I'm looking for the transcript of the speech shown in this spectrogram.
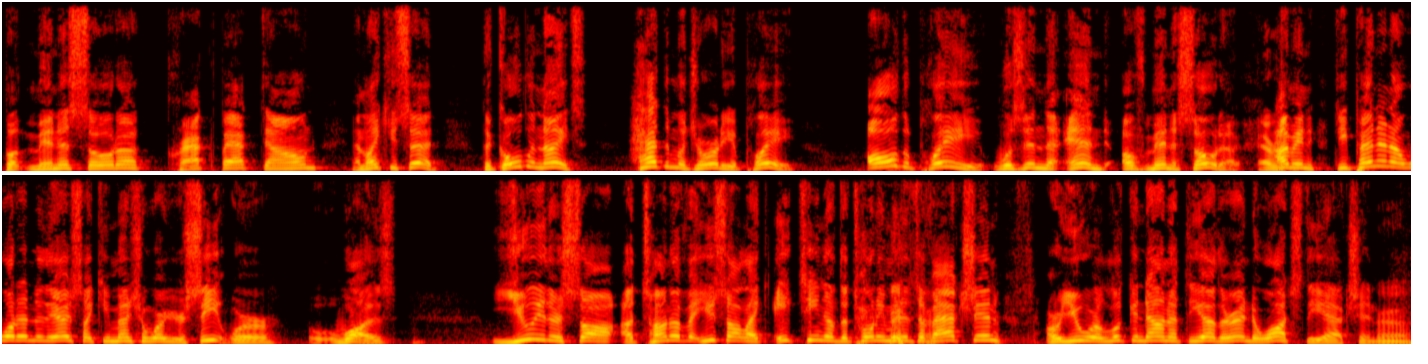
But Minnesota cracked back down. And like you said, the Golden Knights had the majority of play. All the play was in the end of Minnesota. I mean, depending on what end of the ice, like you mentioned, where your seat were was, you either saw a ton of it, you saw like 18 of the 20 minutes of action, or you were looking down at the other end to watch the action. Yeah.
